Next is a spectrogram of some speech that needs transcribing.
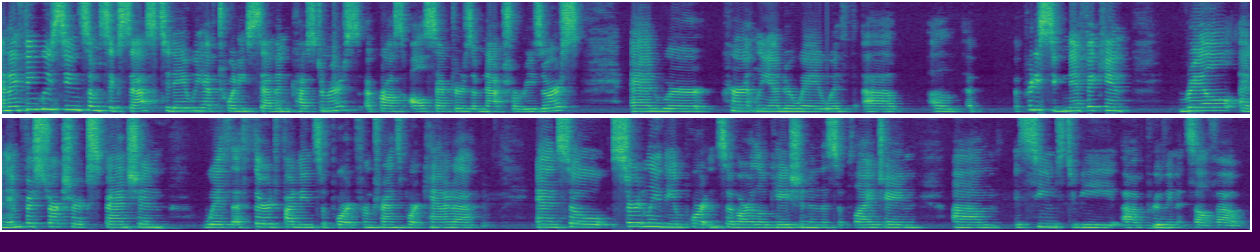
And I think we've seen some success. Today, we have 27 customers across all sectors of natural resource, and we're currently underway with uh, a, a pretty significant rail and infrastructure expansion with a third funding support from Transport Canada. And so, certainly, the importance of our location in the supply chain um, it seems to be uh, proving itself out.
